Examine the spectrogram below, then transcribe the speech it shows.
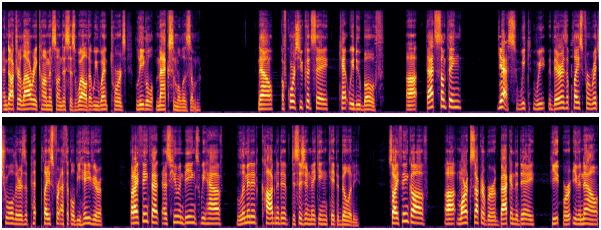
and Dr. Lowry comments on this as well, that we went towards legal maximalism. Now, of course, you could say, can't we do both? Uh, that's something, yes, we, we, there is a place for ritual, there is a place for ethical behavior, but I think that as human beings, we have limited cognitive decision making capability. So I think of uh, Mark Zuckerberg back in the day, he or even now,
